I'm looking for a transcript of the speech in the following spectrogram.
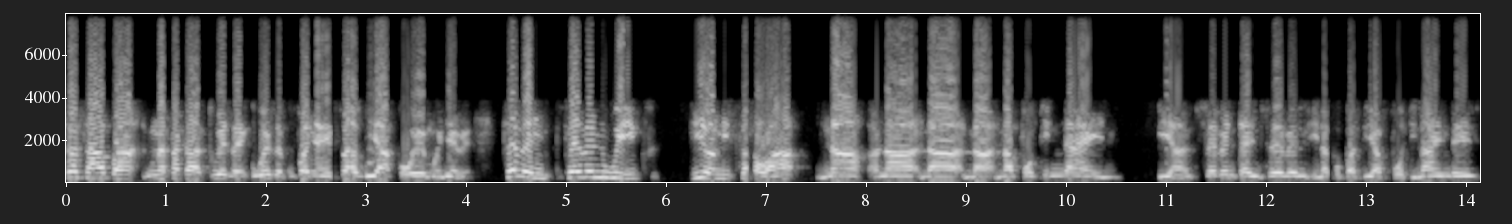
sasa hapa nataka tuweze uweze kufanya hesabu yako wewe mwenyewe. Seven, seven weeks hiyo ni sawa na na na na, na 49 years 7 times 7 inakupatia 49 days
